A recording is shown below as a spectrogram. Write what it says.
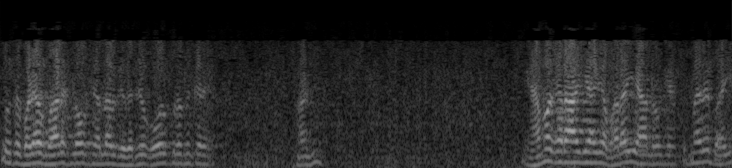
تو تو بڑے مبارک لوگ سے اللہ کے درجے کو اور بلند کرے ہاں جی۔ ہم اگر آ گیا کہ ہمارا یہ حال ہو گیا تو میرے بھائی،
